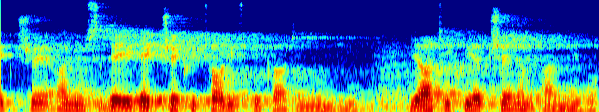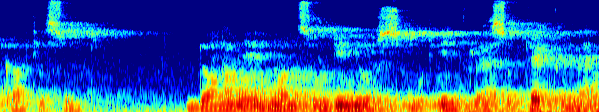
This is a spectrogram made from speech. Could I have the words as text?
ecce agnus Dei, ecce qui tollit peccata mundi, iati qui ad cenam anni vocati sunt. Domine non sudinius ut intre sub tectum mea,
